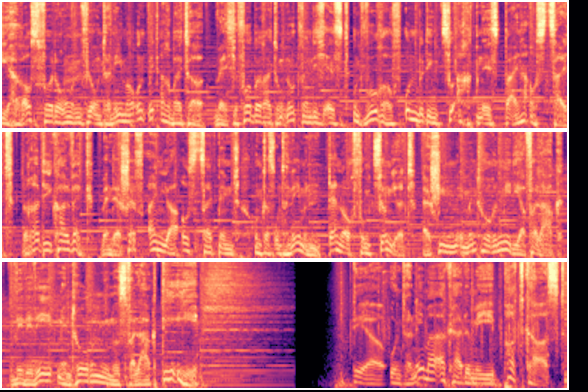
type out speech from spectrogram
die Herausforderungen für Unternehmer und Mitarbeiter, welche Vorbereitung notwendig ist und worauf unbedingt zu achten ist bei einer Auszeit. Radikal weg, wenn der Chef ein Jahr Auszeit nimmt und das Unternehmen dennoch funktioniert. Erschienen im Mentoren Media Verlag www.mentoren-verlag.de der Unternehmer Academy Podcast.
